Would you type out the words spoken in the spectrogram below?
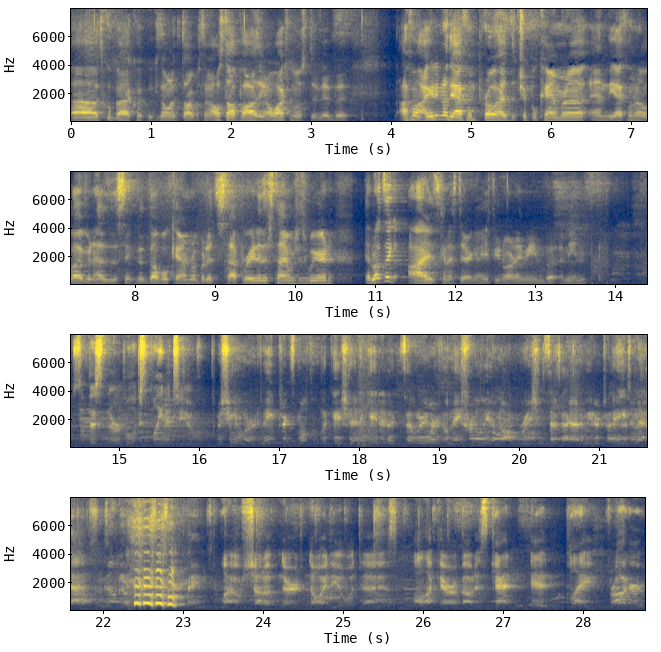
Uh, let's go back quickly because I wanted to talk about something. I'll stop pausing. I'll watch most of it, but iPhone. I didn't know the iPhone Pro has the triple camera and the iPhone 11 has the the double camera, but it's separated this time, which is weird. It looks like eyes kind of staring at you, if you know what I mean. But I mean, so this nerd will explain it to you. Machine learning, matrix multiplication, dedicated accelerator from trillion operation, seven nanometer transistor, eight and a half billion. Wow, shut up, nerd. No idea what that is. All I care about is can it play Frogger.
